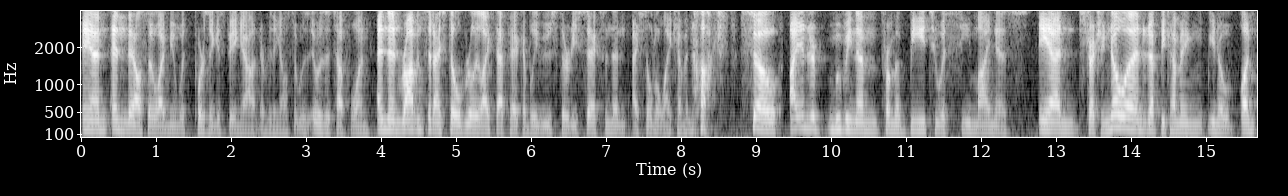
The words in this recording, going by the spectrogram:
and and they also, I mean, with Porzingis being out and everything else, it was it was a tough one. And then Robinson, I still really like that pick. I believe he was 36, and then I still don't like Kevin Knox. So I ended up moving them from a B to a C minus. And stretching Noah ended up becoming, you know, un-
